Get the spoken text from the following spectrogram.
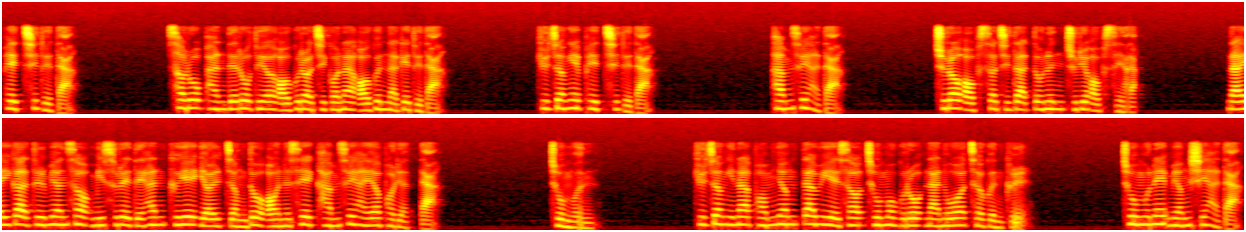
배치되다. 서로 반대로 되어 어그러지거나 어긋나게 되다. 규정에 배치되다. 감쇠하다. 줄어 없어지다 또는 줄여 없애다. 나이가 들면서 미술에 대한 그의 열정도 어느새 감쇠하여 버렸다. 조문. 규정이나 법령 따위에서 조목으로 나누어 적은 글. 조문에 명시하다.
